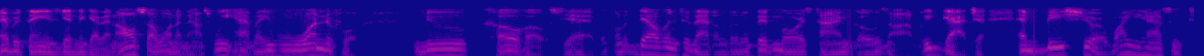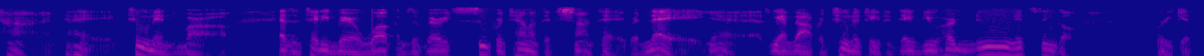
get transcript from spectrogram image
everything is getting together. And also, I want to announce we have a wonderful new co-host. Yeah, we're going to delve into that a little bit more as time goes on. We got you. And be sure, while you have some time, hey, tune in tomorrow as the teddy bear welcomes a very super talented Shantae Renee. Yes, we have the opportunity to debut her new hit single, Freak It.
